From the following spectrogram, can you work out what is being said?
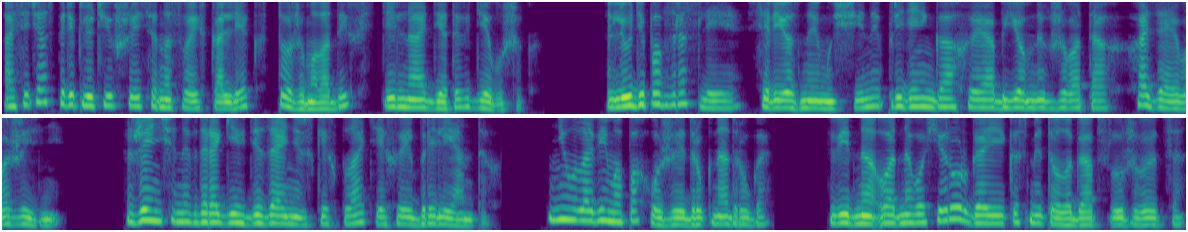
а сейчас переключившиеся на своих коллег, тоже молодых, стильно одетых девушек. Люди повзрослее, серьезные мужчины при деньгах и объемных животах, хозяева жизни. Женщины в дорогих дизайнерских платьях и бриллиантах. Неуловимо похожие друг на друга. Видно, у одного хирурга и косметолога обслуживаются.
